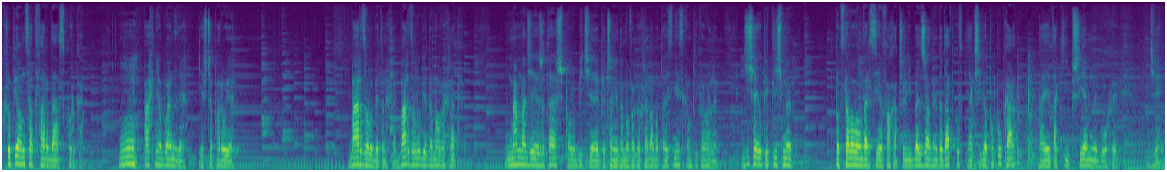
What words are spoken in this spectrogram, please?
Chrupiąca, twarda skórka. Mm, pachnie obłędnie, jeszcze paruje. Bardzo lubię ten chleb, bardzo lubię domowy chleb. Mam nadzieję, że też polubicie pieczenie domowego chleba, bo to jest nieskomplikowane. Dzisiaj upiekliśmy podstawową wersję focha, czyli bez żadnych dodatków. Jak się go popuka, daje taki przyjemny, głuchy dźwięk.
